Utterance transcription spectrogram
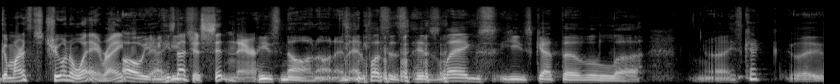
G'maarth's chewing away, right? Oh I yeah, mean, he's, not just sitting there. He's gnawing on it, and, and plus his his legs. He's got the little. Uh, uh, he's got uh,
